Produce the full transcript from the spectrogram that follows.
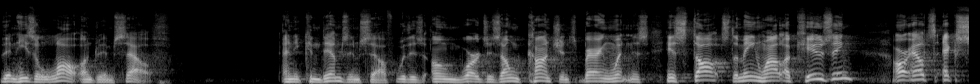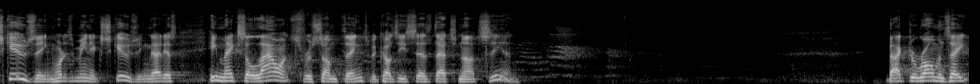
then he's a law unto himself. And he condemns himself with his own words, his own conscience bearing witness, his thoughts, the meanwhile accusing or else excusing. What does it mean, excusing? That is, he makes allowance for some things because he says that's not sin. Back to Romans 8,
